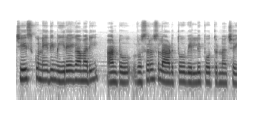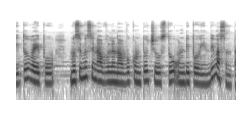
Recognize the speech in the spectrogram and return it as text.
చేసుకునేది మీరేగా మరి? అంటూ రుసరుసలాడుతూ వెళ్ళిపోతున్న చైతు వైపు ముసిముసి నవ్వులు నవ్వుకుంటూ చూస్తూ ఉండిపోయింది వసంత.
